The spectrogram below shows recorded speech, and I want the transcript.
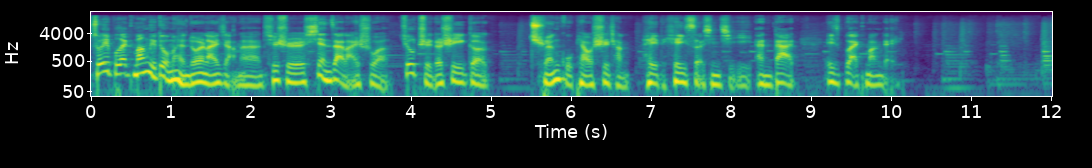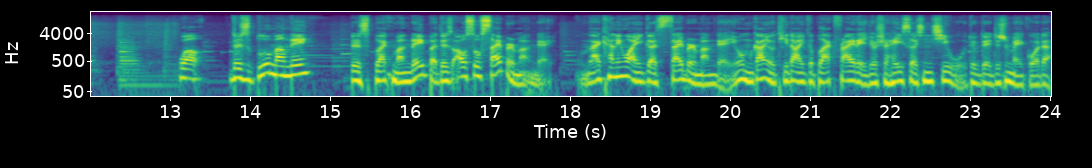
所以 Black Monday 对我们很多人来讲呢，其实现在来说就指的是一个全股票市场黑黑色星期一，and that is Black Monday。Well, there's Blue Monday, there's Black Monday, but there's also Cyber Monday. 我们来看另外一个 Cyber Monday，因为我们刚刚有提到一个 Black Friday，就是黑色星期五，对不对？这是美国的。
